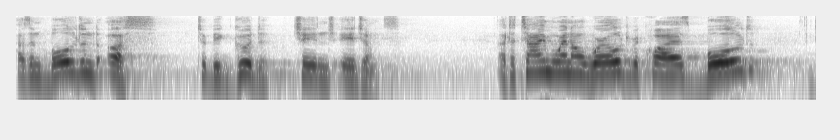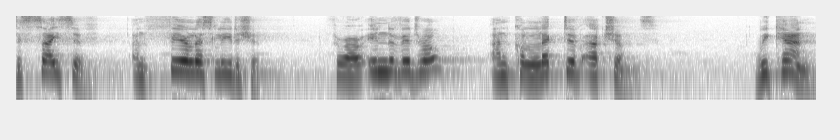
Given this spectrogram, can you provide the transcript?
has emboldened us to be good change agents. At a time when our world requires bold, decisive, and fearless leadership through our individual and collective actions, we can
